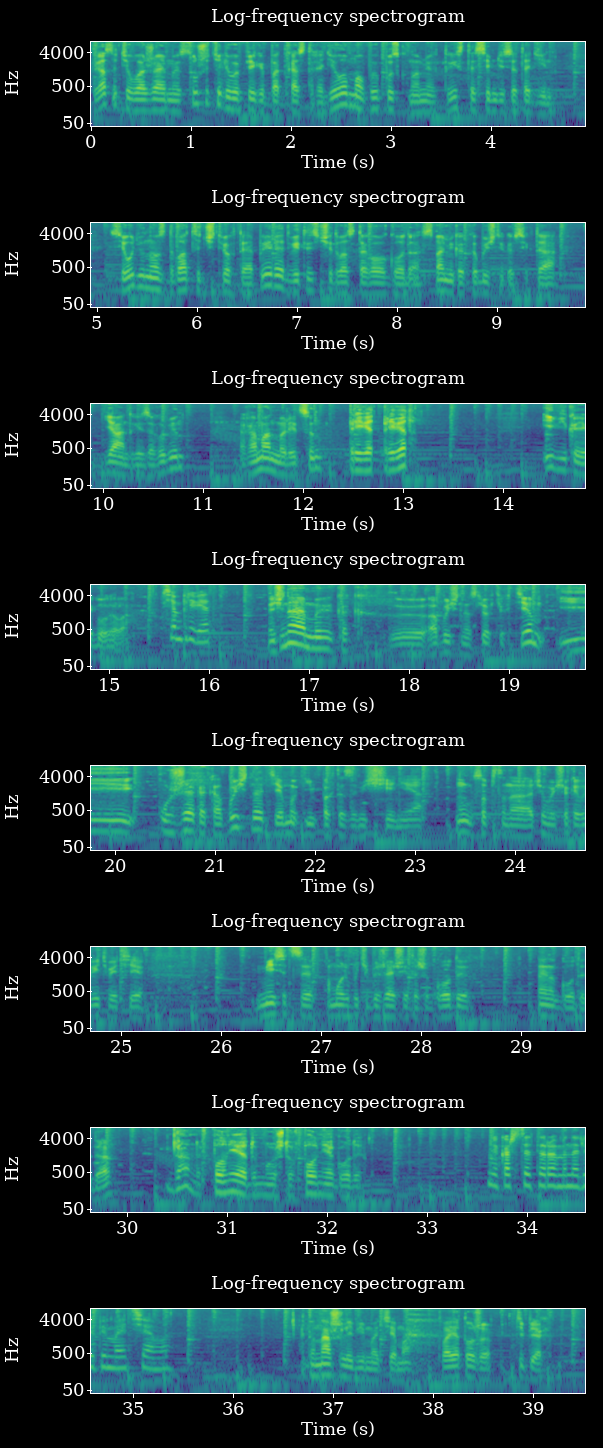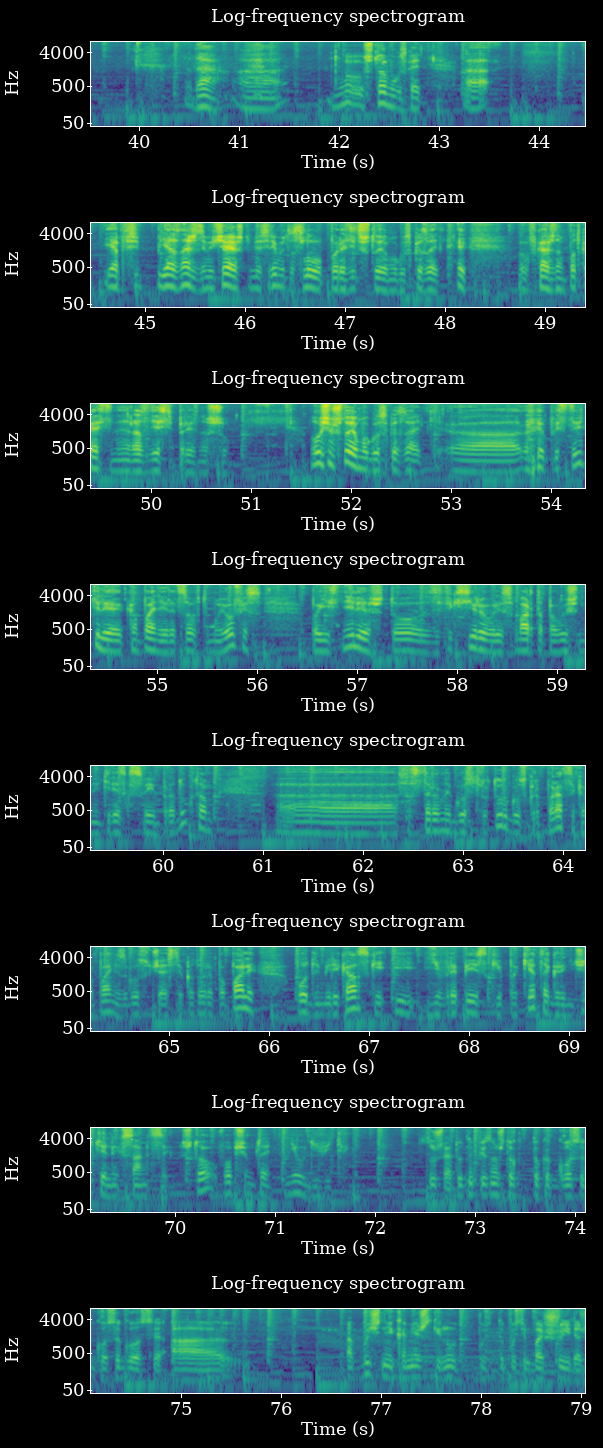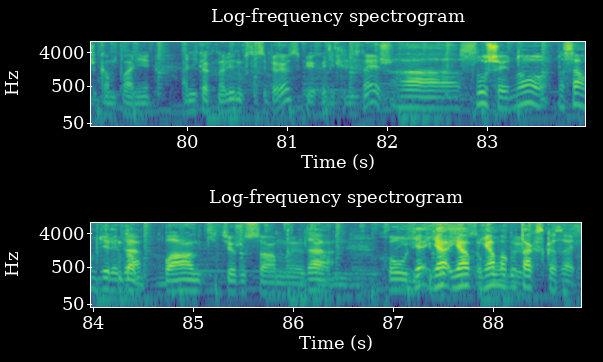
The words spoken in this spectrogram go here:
Здравствуйте, уважаемые слушатели, в эфире подкаста Радиома, выпуск номер 371. Сегодня у нас 24 апреля 2022 года. С вами, как обычно, как всегда, я Андрей Зарубин, Роман Малицын. Привет, привет. И Вика Егорова. Всем привет. Начинаем мы, как э, обычно, с легких тем, и уже, как обычно, тема импортозамещения. Ну, собственно, о чем еще говорить в эти месяцы, а может быть и ближайшие даже годы. Наверное, годы, да? Да, ну, вполне, я думаю, что вполне годы. Мне кажется, это Ромина любимая тема. Это наша любимая тема. Твоя тоже теперь. Да. А, ну, что я могу сказать? А, я, я, знаешь, замечаю, что мне все время это слово паразит, что я могу сказать. В каждом подкасте, наверное, раз 10 произношу. В общем, что я могу сказать? А, представители компании Redsoft Мой Офис пояснили, что зафиксировали с марта повышенный интерес к своим продуктам а, со стороны госструктур, госкорпораций, компаний с госучастием, которые попали под американский и европейский пакет ограничительных санкций, что, в общем-то, неудивительно. Слушай, а тут написано, что только госы, госы, госы, а обычные коммерческие, ну, пусть, допустим, большие даже компании, они как на Linux собираются переходить, ты не знаешь? А, слушай, ну, на самом деле, ну, да. Там банки те же самые, да. там, холдинги, я, я, я, я могу так сказать.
